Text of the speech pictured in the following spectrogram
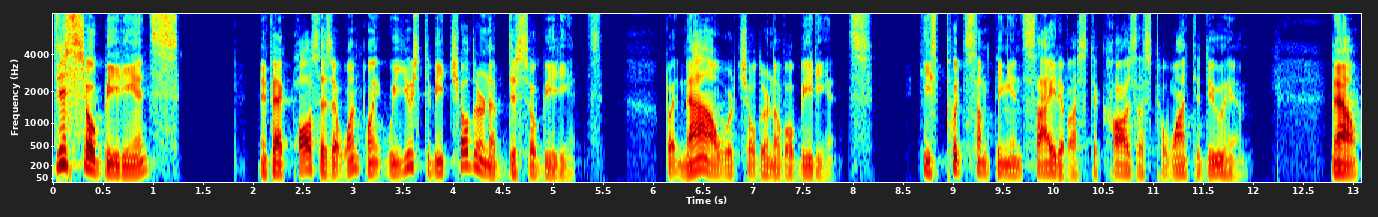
disobedience, in fact, Paul says at one point, we used to be children of disobedience, but now we're children of obedience. He's put something inside of us to cause us to want to do Him. Now,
